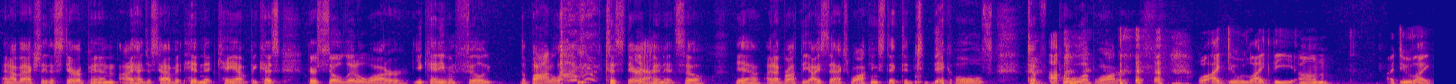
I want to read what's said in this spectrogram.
And I've actually the SteriPEN, I just have it hidden at camp because there's so little water, you can't even fill the bottle up to SteriPEN yeah. it. So yeah, and I brought the Ice Axe walking stick to, dig holes to uh, pull up water. well, I do like the um, I do like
